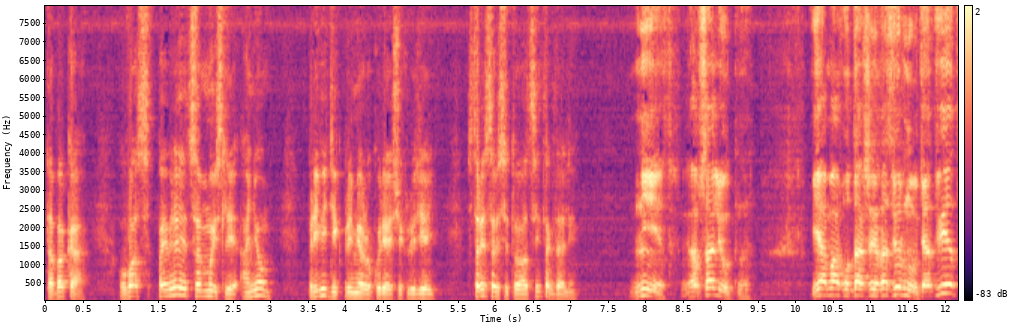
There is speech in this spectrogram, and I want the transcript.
табака у вас появляются мысли о нем при виде, к примеру, курящих людей, стрессовой ситуации и так далее? Нет, абсолютно. Я могу даже развернуть ответ.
